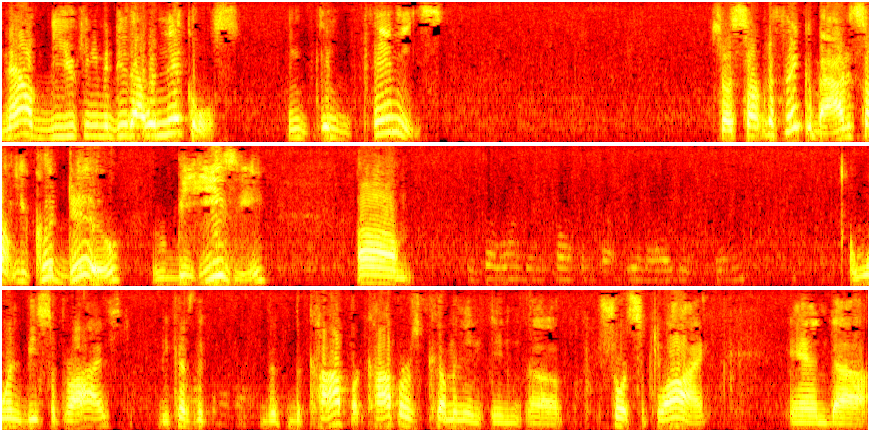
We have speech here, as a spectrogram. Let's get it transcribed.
Now you can even do that with nickels and, and pennies. So it's something to think about. It's something you could do. It would be easy. Um, I wouldn't be surprised because the the, the copper copper's coming in in uh, short supply, and uh,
